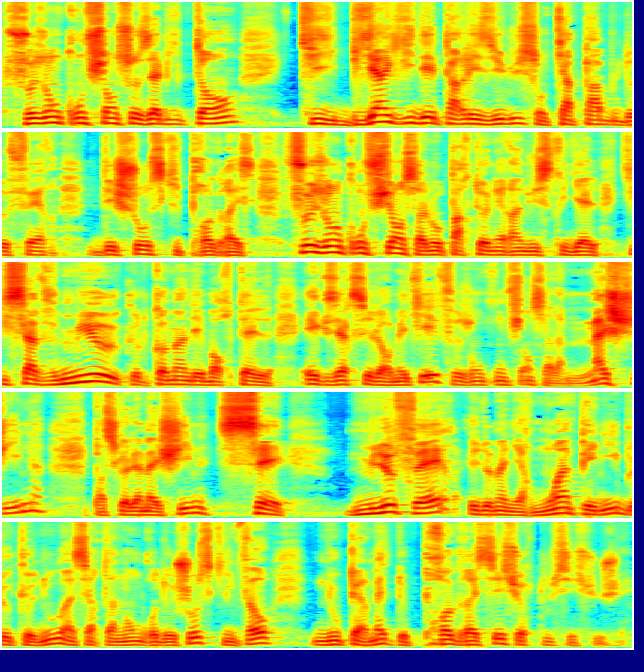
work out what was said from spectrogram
Faisons confiance aux habitants, qui, bien guidés par les élus, sont capables de faire des choses qui progressent. Faisons confiance à nos partenaires industriels, qui savent mieux que le commun des mortels exercer leur métier. Faisons confiance à la machine, parce que la machine sait mieux faire et de manière moins pénible que nous un certain nombre de choses qui vont nous permettre de progresser sur tous ces sujets.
